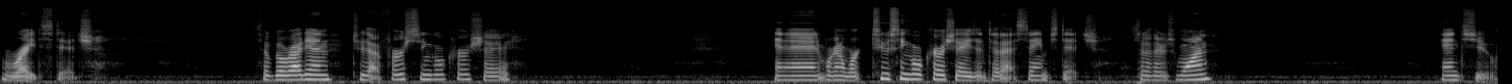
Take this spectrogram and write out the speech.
right stitch. So go right in to that first single crochet. And we're going to work two single crochets into that same stitch. So there's one and two.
